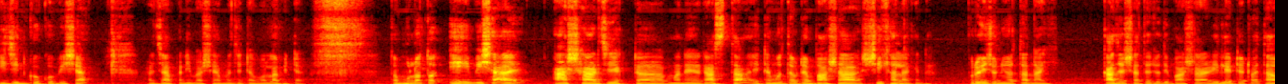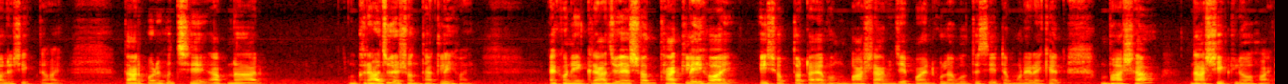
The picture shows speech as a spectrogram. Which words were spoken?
গিজিন কোকো ভিসা আর জাপানি ভাষায় আমরা যেটা বললাম এটা। তো মূলত এই বিষয়ে আসার যে একটা মানে রাস্তা, এটার মধ্যে আপনার ভাষা শিখা লাগে না, প্রয়োজনীয়তা নাই। কাজের সাথে যদি ভাষা রিলেটেড হয় তাহলে শিখতে হয়। তারপরে হচ্ছে আপনার গ্রাজুয়েশন থাকলেই হয়। এখন এই গ্রাজুয়েশন থাকলেই হয় এই সপ্তাহটা এবং ভাষা, আমি যে পয়েন্টগুলো বলতেছি, এটা মনে রাখেন, ভাষা না শিখলেও হয়।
